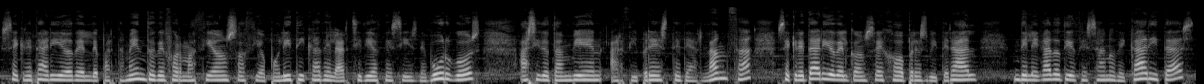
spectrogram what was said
secretario del Departamento de Formación Sociopolítica de la Archidiócesis de Burgos, ha sido también arcipreste de Arlanza, secretario del Consejo Presbiteral, delegado diocesano de Cáritas,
